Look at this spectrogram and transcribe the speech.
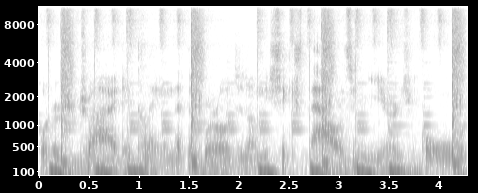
order to try to claim that the world is only 6,000 years old,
